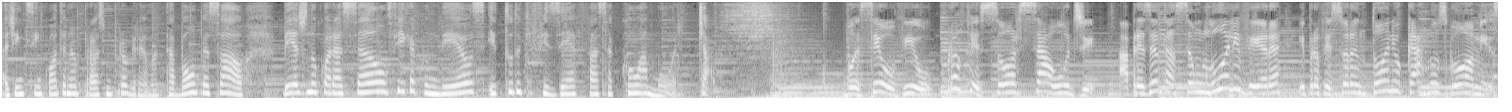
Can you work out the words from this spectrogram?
A gente se encontra no próximo programa, tá bom, pessoal? Beijo no coração, fica com Deus e tudo que fizer, faça com amor. Tchau! Você ouviu Professor Saúde. Apresentação Lu Oliveira e professor Antônio Carlos Gomes.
